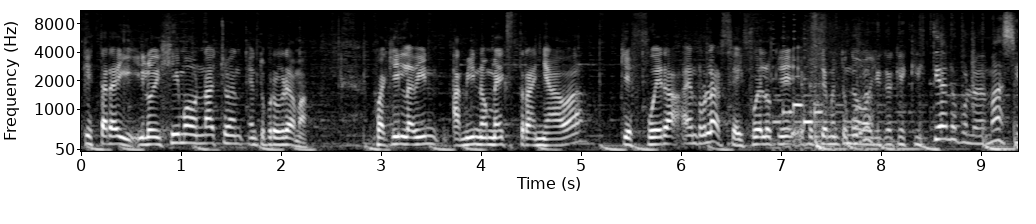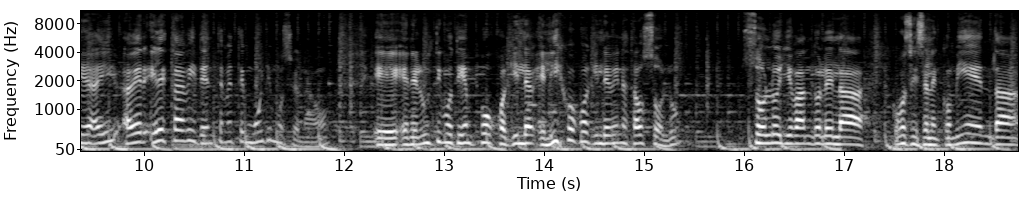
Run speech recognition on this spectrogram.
que estar ahí. Y lo dijimos, Nacho, en, en tu programa. Joaquín Lavín a mí no me extrañaba que fuera a enrolarse y fue lo que efectivamente ocurrió. No, yo creo que es cristiano por lo demás. sí, ahí, a ver, él está evidentemente muy emocionado. Eh, en el último tiempo, Joaquín, el hijo de Joaquín Levin ha estado solo. Solo llevándole la, ¿cómo se dice? La encomienda.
